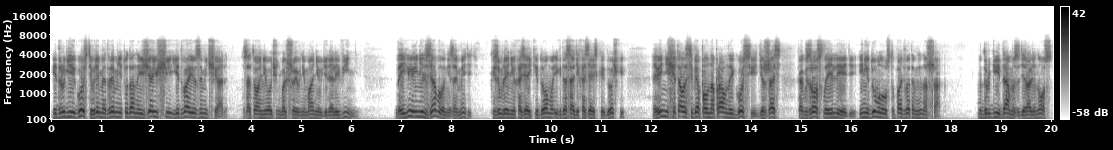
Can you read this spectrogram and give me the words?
и другие гости, время от времени туда наезжающие, едва ее замечали. Зато они очень большое внимание уделяли Винни. Да ее и нельзя было не заметить. К изумлению хозяйки дома и к досаде хозяйской дочки, Винни считала себя полноправной гостьей, держась как взрослая леди, и не думала уступать в этом ни на шаг. Другие дамы задирали нос,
